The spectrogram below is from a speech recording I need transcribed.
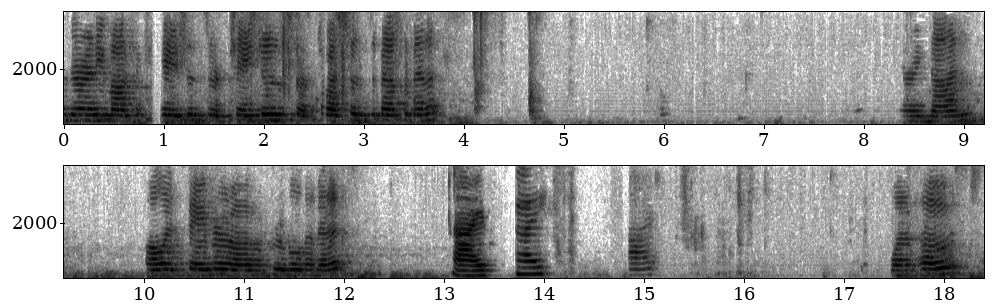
Are there any modifications or changes or questions about the minutes? Hearing none. All in favor of approval of the minutes? Aye. Aye. Aye. One opposed?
